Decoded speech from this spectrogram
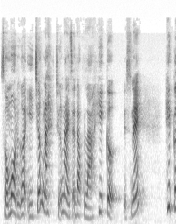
Số 1 gợi ý trước này, chữ này sẽ đọc là hiku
